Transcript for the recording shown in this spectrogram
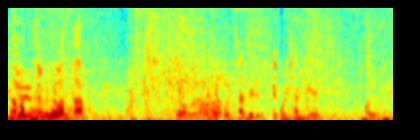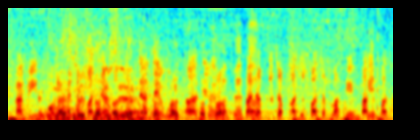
잡았다 해볼 해볼. 잡았다 해골 찬딜 해골 찬딜 까비 해골 해골 빠져 빠져 빠져 빠져 빠져 빠져 빠져 오케이, 빠져 빠져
